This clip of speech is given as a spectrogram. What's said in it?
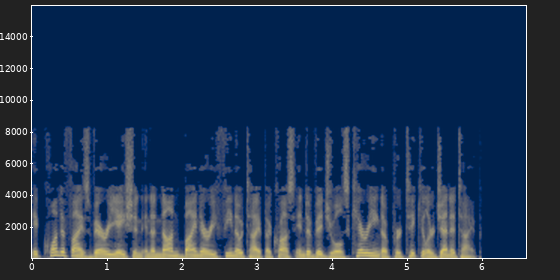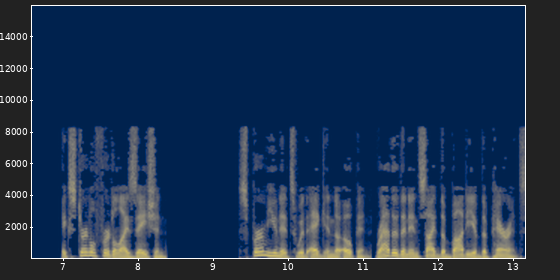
It quantifies variation in a non-binary phenotype across individuals carrying a particular genotype. External fertilization Sperm units with egg in the open, rather than inside the body of the parents.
